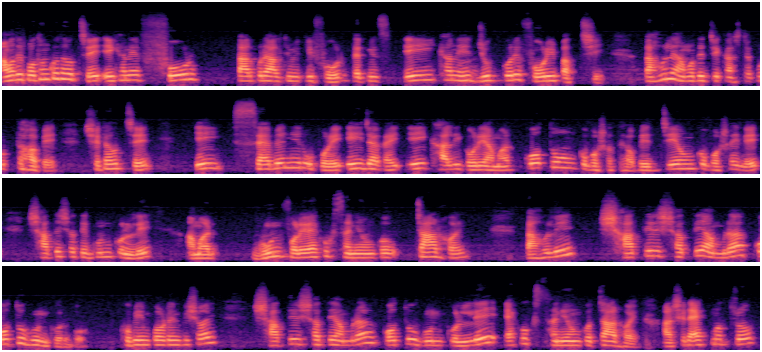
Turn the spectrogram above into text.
আমাদের প্রথম কথা হচ্ছে এখানে ফোর তারপরে আলটিমেটলি ফোর দ্যাট মিনস এইখানে যোগ করে ফোরই পাচ্ছি। তাহলে আমাদের যে কাজটা করতে হবে, সেটা হচ্ছে এই সেভেনের উপরে, এই জায়গায়, এই খালি করে আমার কত অঙ্ক বসাতে হবে? যে অঙ্ক বসাইলে সাথে সাথে গুণ করলে আমার গুণ ফলের একক স্থানীয় অঙ্ক চার হয়। তাহলে সাতের সাথে আমরা কত গুণ করব? খুব ইম্পর্টেন্ট বিষয়। সাতের সাথে আমরা কত গুণ করলে একক স্থানীয় অঙ্ক চার হয়? আর সেটা একমাত্র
